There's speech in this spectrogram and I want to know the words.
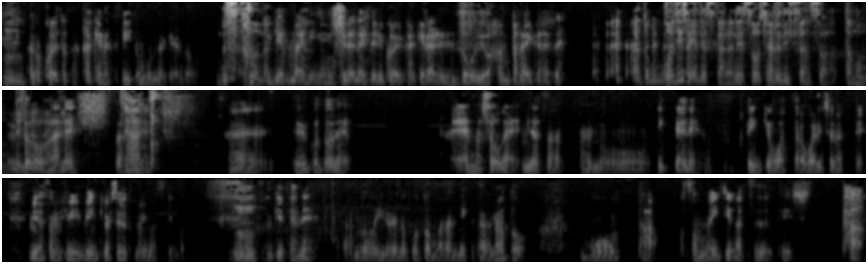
うんあの、声とかかけなくていいと思うんだけど、そうだね受験前に知らない人に声かけられる動揺半端ないからね。あとご時世ですからねソーシャルディスタンスは保っていかないとそうだね。はいねはい。ということで、えーまあ、生涯皆さん、あのー一回ね、勉強終わったら終わりじゃなくて、皆さんも日々勉強してると思いますけど、うん続けてね、あの、いろいろなことを学んでいけたらなと思った、そんな1月でした。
